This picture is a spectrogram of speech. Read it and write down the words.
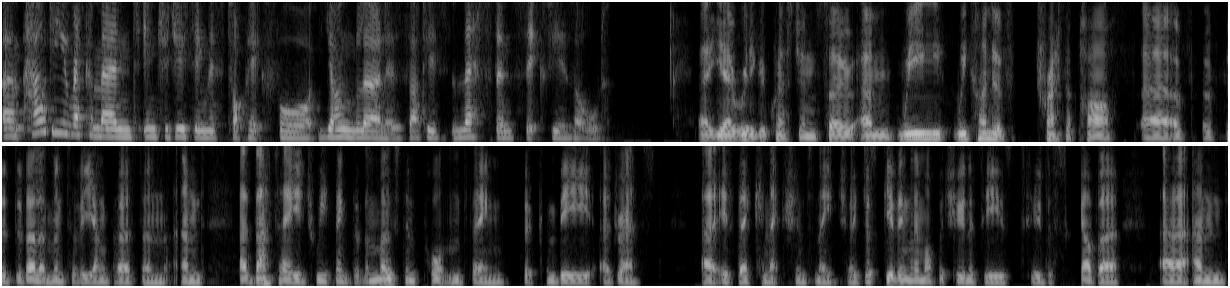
Um, how do you recommend introducing this topic for young learners that is less than six years old? Uh, yeah, really good question. So um, we we kind of track a path uh, of, of the development of a young person. And at that age, we think that the most important thing that can be addressed uh, is their connection to nature, just giving them opportunities to discover uh, and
